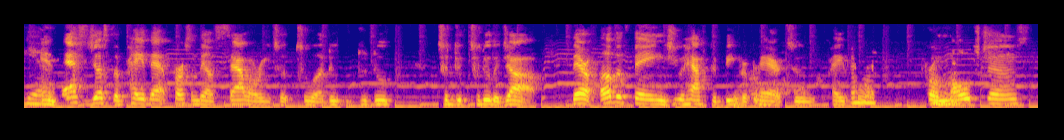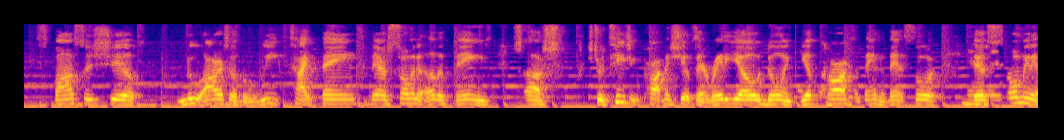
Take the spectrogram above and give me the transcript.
Yeah. And that's just to pay that person their salary to to uh, do to do to do to do the job. There are other things you have to be prepared to pay for. Mm-hmm. Promotions, sponsorships, new artists of the week type things. There are so many other things, uh, strategic partnerships at radio, doing gift cards and things of that sort. There's so many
